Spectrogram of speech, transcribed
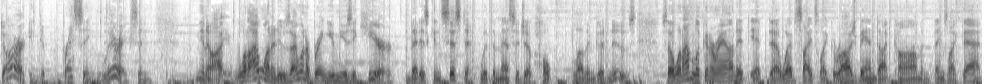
dark and depressing lyrics. And you know I, what i want to do is i want to bring you music here that is consistent with the message of hope love and good news. So when i'm looking around at, at uh, websites like garageband.com and things like that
